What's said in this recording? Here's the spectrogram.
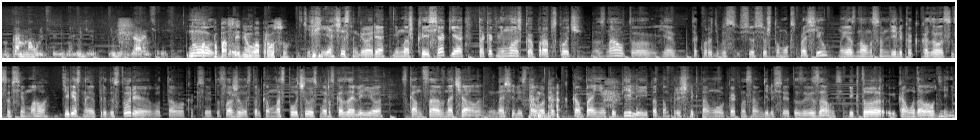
Ну, прямо на улице видно, люди, люди в VR интересны. Ну, по, по последнему вопросу. Я, честно говоря, немножко иссяк. Я, так как немножко про обскотч знал, то я так вроде бы все, все, что мог, спросил, но я знал на самом деле, как оказалось, совсем мало. Интересная предыстория вот того, как все это сложилось. Только у нас получилось, мы рассказали ее с конца в начало. Мы начали с того, как компанию купили, и потом пришли к тому, как на самом деле все это завязалось. И кто кому давал денег.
